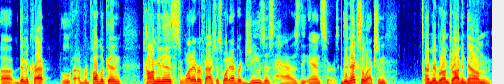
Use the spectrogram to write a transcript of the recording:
uh, Democrat, uh, Republican, communist, whatever, fascist, whatever, Jesus has the answers. The next election, I remember I'm driving down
